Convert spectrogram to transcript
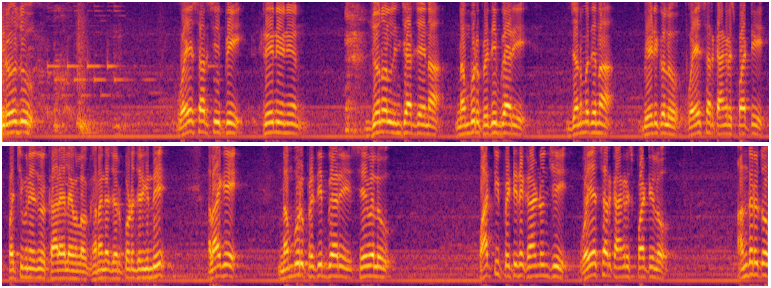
ఈరోజు YSRCP trade union zonal incharge అయిన నంబూరు ప్రదీప్ గారి జన్మదిన వేడుకలు వైఎస్ఆర్ కాంగ్రెస్ పార్టీ పశ్చిమ నియోజకవర్గ కార్యాలయంలో ఘనంగా జరుపుకోవడం జరిగింది. అలాగే నంబూరు ప్రదీప్ గారి సేవలు పార్టీ పెట్టిన కాడి నుంచి వైఎస్ఆర్ కాంగ్రెస్ పార్టీలో అందరితో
